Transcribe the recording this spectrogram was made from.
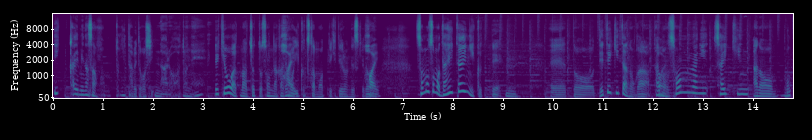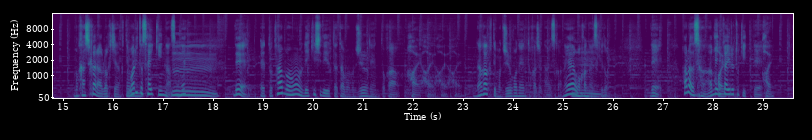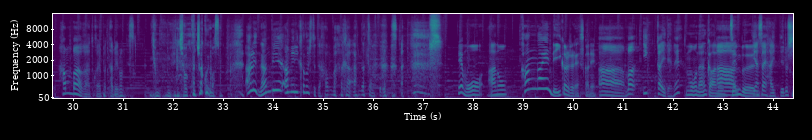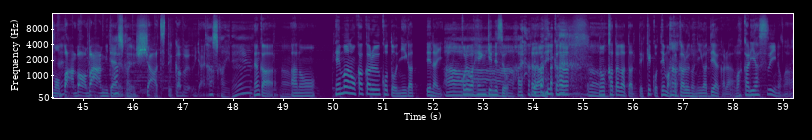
一回皆さん本当に食べてほしい。なるほどね。で今日はまあちょっとその中でもはい。いくつか持ってきてるんですけど、はい。そもそも代替肉って、うん。えー、と出てきたのが多分はい。そんなに最近あのむ昔からあるわけじゃなくてうん割と最近なんですよね。うんで、えっと、多分歴史で言ったら多分10年とか。はいはいはいはい。長くても15年とかじゃないですかね。うん。わかんないですけど。で原田さんアメリカいる時って、はい。ハンバーガーとかやっぱ食べるんですか？いやもうめちゃくちゃ食いますよ。あれなんでアメリカの人ってハンバーガーあんな食べるんですか？でもあの考えんでいいからじゃないですかね。ああまあ1回でね。もうなんかあの全部野菜入ってるし、ね、もうバンバンバンみたいな確かに。でシャーっつってガブみたいな。確かにね。なんかうん。あの手間のかかること苦手ないこれは偏見ですよ。はい。ただアメリカのの方々って結構手間かかるの苦手やから分かりやすいのが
